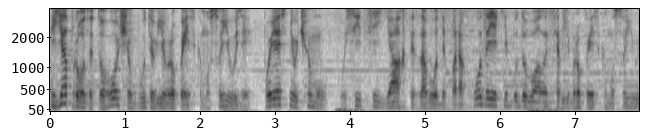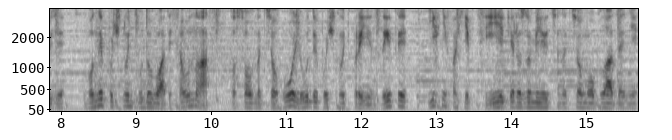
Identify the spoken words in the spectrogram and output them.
Я проти того, щоб бути в Європейському Союзі. Поясню чому. Усі ці яхти, заводи, пароходи, які будувалися в Європейському Союзі, вони почнуть будуватися у нас. Стосовно цього люди почнуть приїздити, їхні фахівці, які розуміються на цьому обладнанні,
